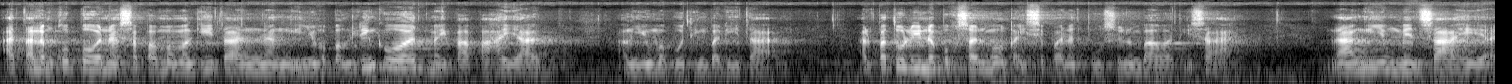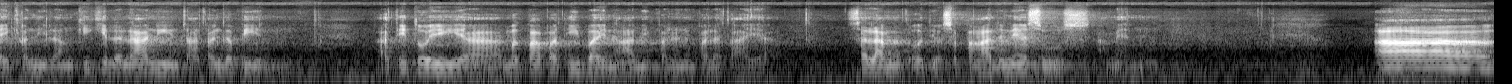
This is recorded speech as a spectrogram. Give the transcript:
At alam ko po na sa pamamagitan ng inyong abang lingkod, may papahayag ang iyong mabuting balita. At patuloy na buksan mo ang kaisipan at puso ng bawat isa na ang iyong mensahe ay kanilang kikilalanin, tatanggapin. At ito ay ah, magpapatibay ng aming pananampalataya. Salamat o Diyos sa pangalan ni Jesus. Amen. Ah,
